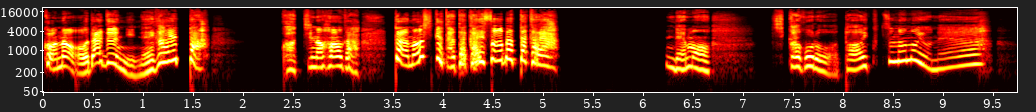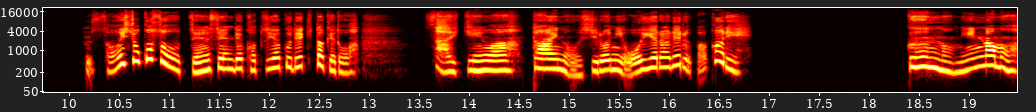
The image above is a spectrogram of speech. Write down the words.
この織田軍に寝返った。こっちの方が楽しく戦えそうだったから。でも近頃は退屈なのよね。最初こそ前線で活躍できたけど最近はタイの後ろに追いやられるばかり。軍のみんなも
